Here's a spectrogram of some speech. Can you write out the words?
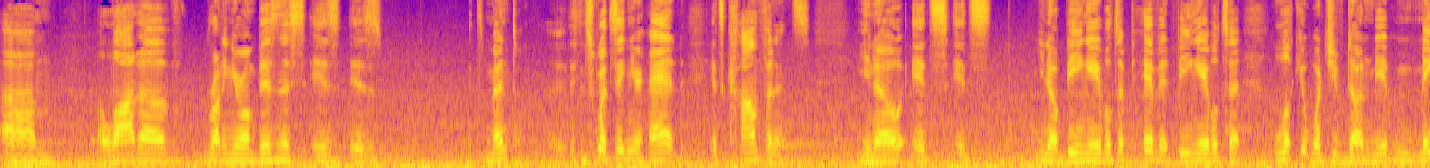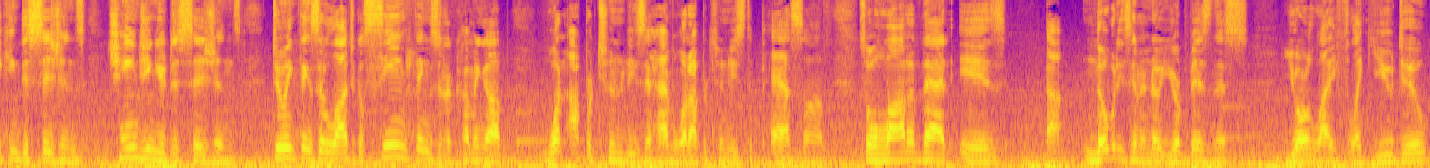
Um, a lot of running your own business is is it's mental. It's what's in your head. It's confidence. You know, it's it's you know being able to pivot, being able to look at what you've done, making decisions, changing your decisions, doing things that are logical, seeing things that are coming up, what opportunities to have, what opportunities to pass on. So a lot of that is uh, nobody's going to know your business, your life like you do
